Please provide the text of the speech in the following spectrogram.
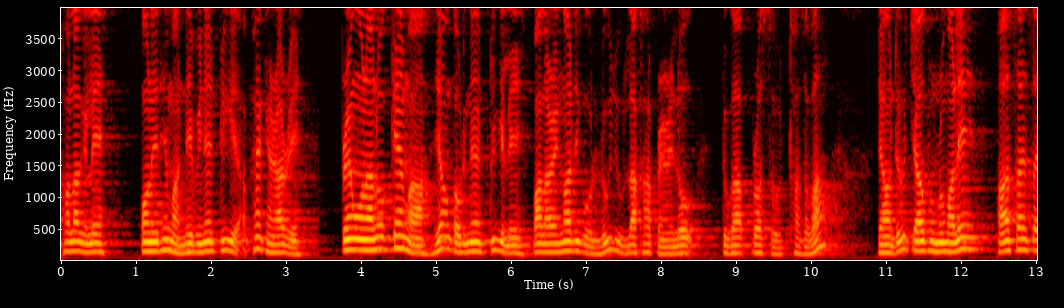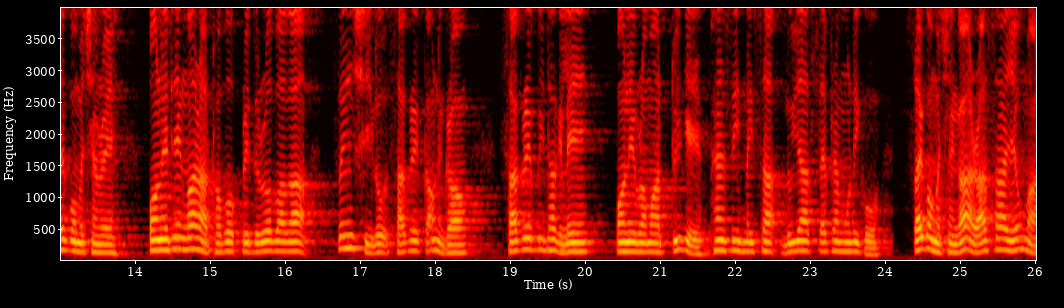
ထော်လာကလေးပေါင်လေးထဲမှာနေပင်နဲ့တွီးကအဖက်ခံရတွေပရင်ဝန်လာလို့ကမ်းမှာရောက်အကောက်တွေနဲ့တွီးကလေးပါလာရင်ငါတိကိုလူယူလာခပရင်လို့သူကပရော့ဆိုထားစပါ။ရောင်တူကြောက်ဖုံမလို့မလေးဖာဆိုင်ဆိုင်ကောမရှင်ရဲပေါင်လေးထဲငါရထော်ဖို့ပရီသူရောဘာကသင်းရှီလို့စာကလေးကောင်းနေကြောင်းစာကလေးပြီးထားကလေးပေါင်လေးဘရမာတွီးကဖန်စီနှိမ့်ဆလူရသက်ဖရမိုလီကို စိုက်ကော်မရှင်ကရာစာရုံးမှာ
